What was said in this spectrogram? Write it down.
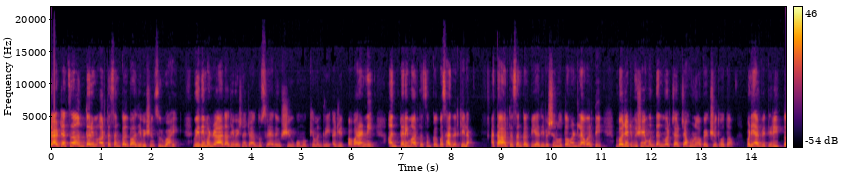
राज्याचं अंतरिम अर्थसंकल्प अधिवेशन सुरू आहे. विधिमंडळात अधिवेशनाच्या दुसऱ्या दिवशी उपमुख्यमंत्री अजित पवारांनी अंतरिम अर्थसंकल्प सादर केला. आता अर्थसंकल्पीय अधिवेशन होतं म्हटल्यावरती बजेटविषयी मुद्द्यांवर चर्चा होणं अपेक्षित होतं पण या व्यतिरिक्त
